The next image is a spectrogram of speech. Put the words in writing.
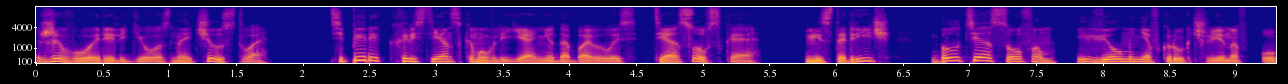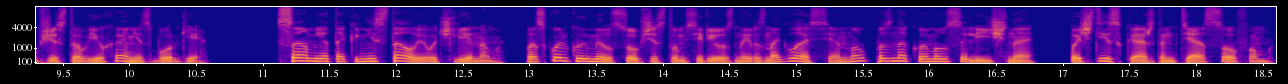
живое религиозное чувство. Теперь к христианскому влиянию добавилось теософское. Мистер Рич был теософом и ввел меня в круг членов общества в Йоханнесбурге. Сам я так и не стал его членом, поскольку имел с обществом серьезные разногласия, но познакомился лично почти с каждым теософом.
